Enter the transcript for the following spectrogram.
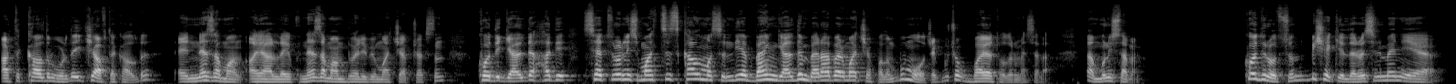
Artık kaldı burada iki hafta kaldı. E ne zaman ayarlayıp ne zaman böyle bir maç yapacaksın? Cody geldi hadi Seth Rollins maçsız kalmasın diye ben geldim beraber maç yapalım. Bu mu olacak? Bu çok bayat olur mesela. Ben bunu istemem. Cody Rhodes'un bir şekilde WrestleMania'ya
